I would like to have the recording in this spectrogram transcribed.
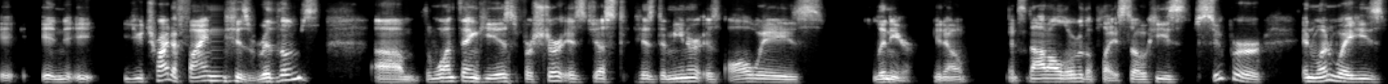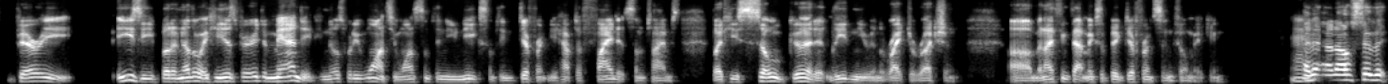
i- in you try to find his rhythms. Um the one thing he is for sure is just his demeanor is always linear you know? It's not all over the place. So he's super in one way he's very easy but another way he is very demanding. He knows what he wants. He wants something unique something different. You have to find it sometimes but he's so good at leading you in the right direction. Um, and i think that makes a big difference in filmmaking Mm. And, and I'll say that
